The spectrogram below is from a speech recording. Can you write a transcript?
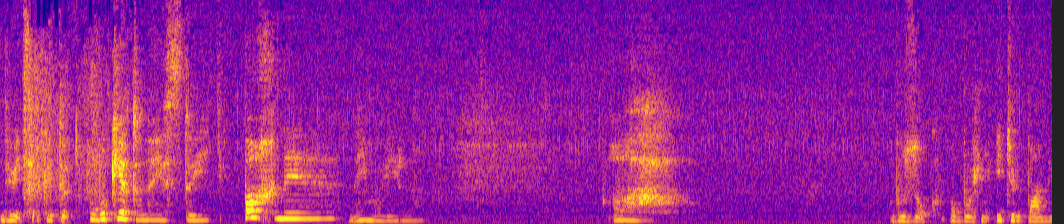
Дивіться, який тут букет у неї стоїть. Пахне неймовірно. Ах. Бузок, обожнюю. І тюльпани.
